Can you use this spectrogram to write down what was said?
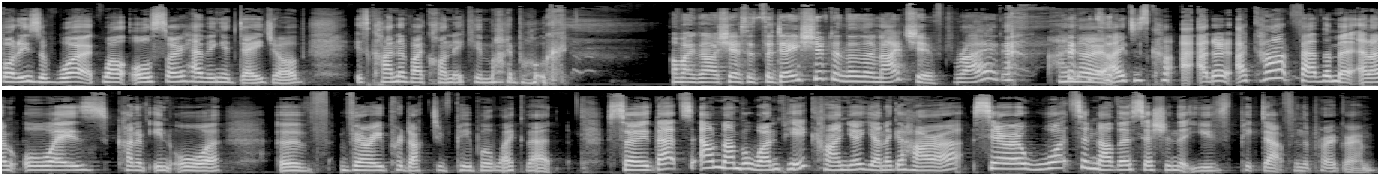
bodies of work while also having a day job is kind of iconic in my book. Oh my gosh, yes, it's the day shift and then the night shift, right? I know. I just can't I don't I can't fathom it and I'm always kind of in awe of very productive people like that. So that's our number one pick, Hanya Yanagihara. Sarah, what's another session that you've picked out from the program?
